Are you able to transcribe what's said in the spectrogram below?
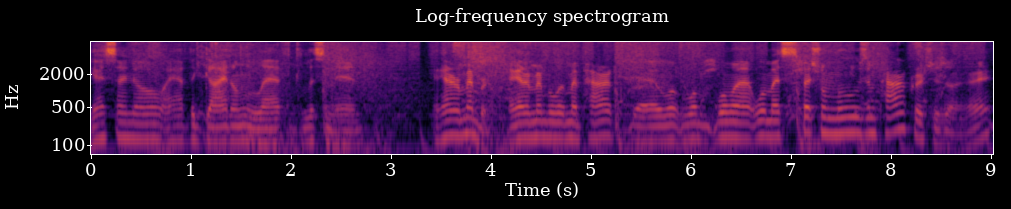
Yes, I know. I have the guide on the left. Listen, man. I gotta remember. I gotta remember what my power, uh, what, what, what my, what my special moves and power crushes are. Right?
